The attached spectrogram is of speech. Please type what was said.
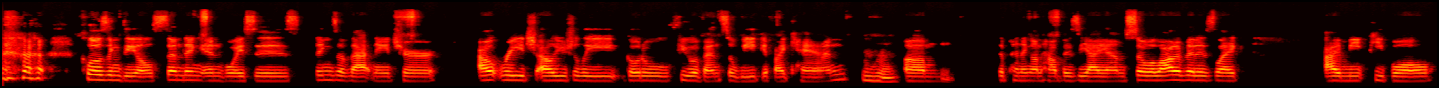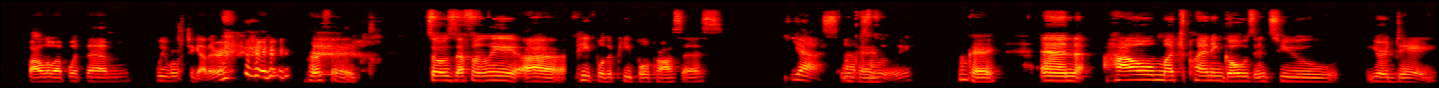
closing deals, sending invoices, things of that nature. Outreach, I'll usually go to a few events a week if I can, mm-hmm. um, depending on how busy I am. So a lot of it is like I meet people, follow up with them, we work together. Perfect. So it's definitely a people to people process. Yes, okay. absolutely. Okay. And how much planning goes into your day?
